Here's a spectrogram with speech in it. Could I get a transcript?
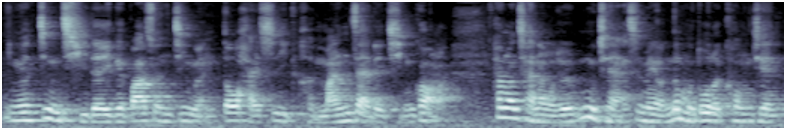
因为近期的一个八寸晶圆都还是一个很满载的情况了。他们的产能，我觉得目前还是没有那么多的空间。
